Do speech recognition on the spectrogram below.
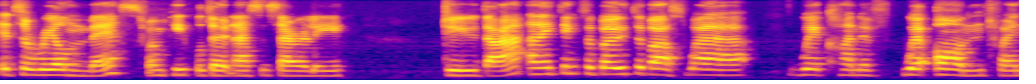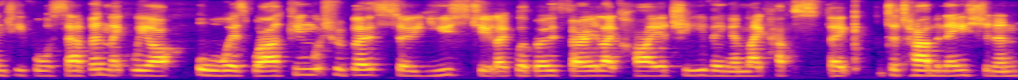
it's a real miss when people don't necessarily do that. And i think for both of us where we're kind of we're on 24 7 like we are always working which we're both so used to like we're both very like high achieving and like have like determination and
